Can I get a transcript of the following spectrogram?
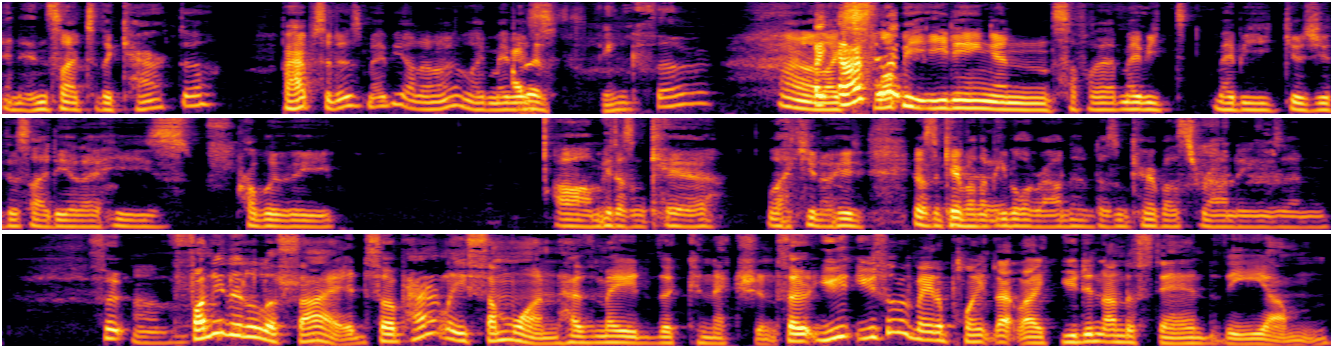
an insight to the character, perhaps it is. Maybe I don't know. Like maybe I don't think so. I don't know, Like, like and I feel sloppy eating and stuff like that. Maybe maybe gives you this idea that he's probably um, he doesn't care. Like you know he, he doesn't care about the people around him. Doesn't care about the surroundings and So um, funny little aside. So apparently someone has made the connection. So you you sort of made a point that like you didn't understand the um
